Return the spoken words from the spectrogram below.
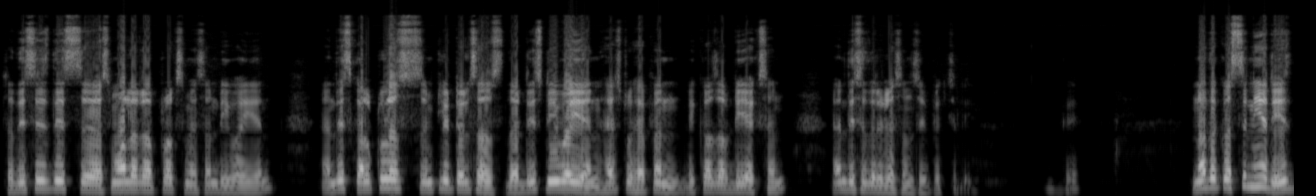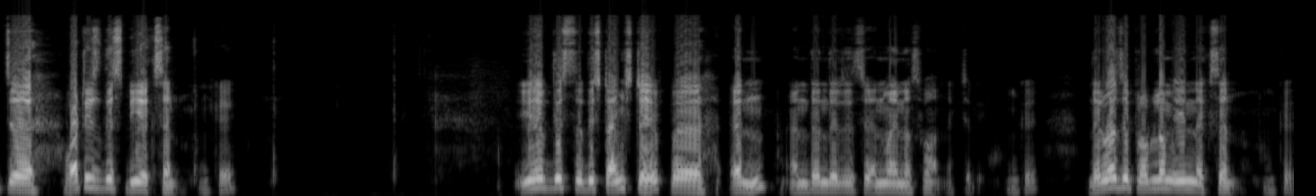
So, this is this uh, small error approximation d y n and this calculus simply tells us that this d y n has to happen because of d x n and this is the relationship actually. Okay. Now, the question here is uh, what is this d x n? Okay you have this uh, this time step uh, n and then there is n minus 1 actually. Okay. There was a problem in x n. Okay.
